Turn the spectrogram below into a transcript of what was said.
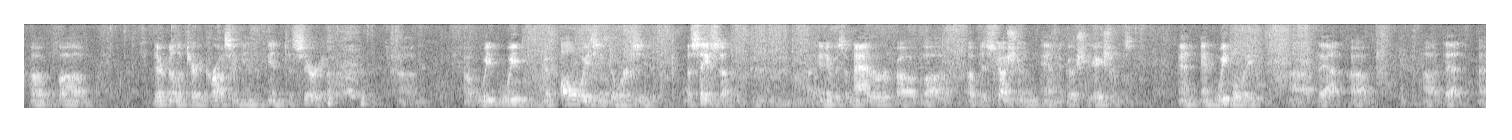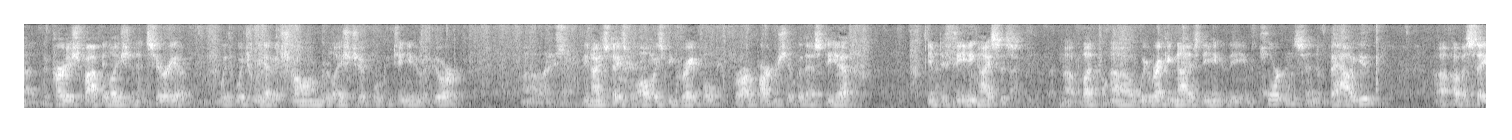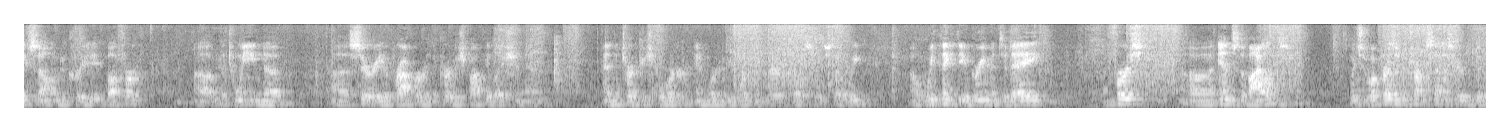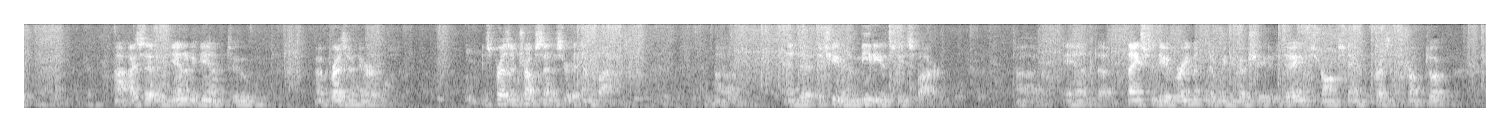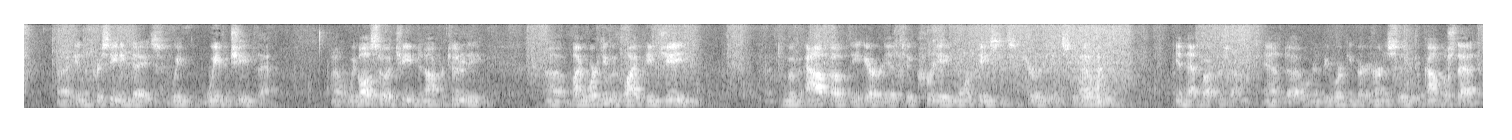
of uh, their military crossing in, into Syria, um, uh, we, we have always endorsed a safe zone. Uh, And it was a matter of, uh, of discussion and negotiations. And, and we believe that, that Kurdish population in Syria, with which we have a strong relationship, will continue to endure. Uh, The United States will always be grateful for our partnership with SDF in defeating ISIS. Uh, But uh, we recognize the, the importance and the value uh, of a safe zone to create a buffer uh, between uh, uh, Syria proper and the Kurdish population and, and the Turkish border, and we're going to be working very closely. So we, uh, we think the agreement today first uh, ends the violence, which is what President Trump sent us here to do. I I said it again and again to uh, President Erdogan. It's President Trump sent us here to end the violence uh, and to achieve an immediate ceasefire. Uh, And uh, thanks to the agreement that we negotiated today and the strong stand that President Trump took in the preceding days, we've, we've achieved that. Uh, We've also achieved an opportunity uh, by working with YPG to move out of the area to create more peace and security and stability in that buffer zone. And uh, we're going to be working very earnestly to accomplish that.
